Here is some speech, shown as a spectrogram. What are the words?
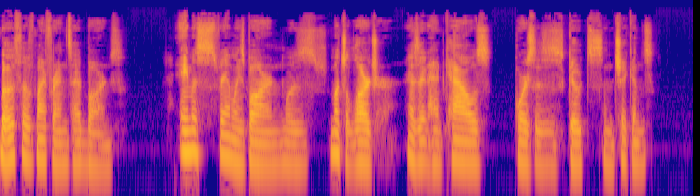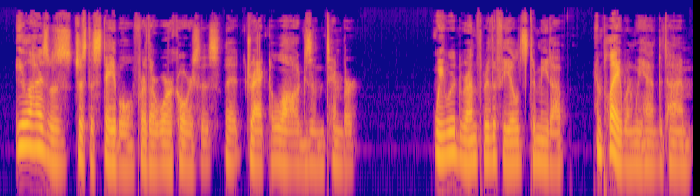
Both of my friends had barns, Amos' family's barn was much larger, as it had cows, horses, goats, and chickens. Eli's was just a stable for their work horses that dragged logs and timber. We would run through the fields to meet up and play when we had the time.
